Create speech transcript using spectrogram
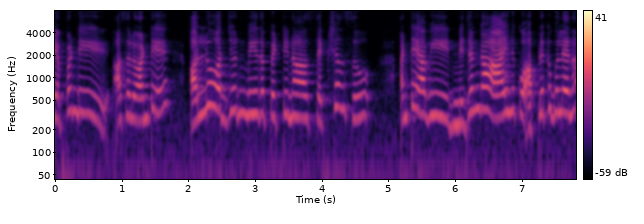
చెప్పండి అసలు అంటే అల్లు అర్జున్ మీద పెట్టిన సెక్షన్స్ అంటే అవి నిజంగా ఆయనకు అప్లికబులేనా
